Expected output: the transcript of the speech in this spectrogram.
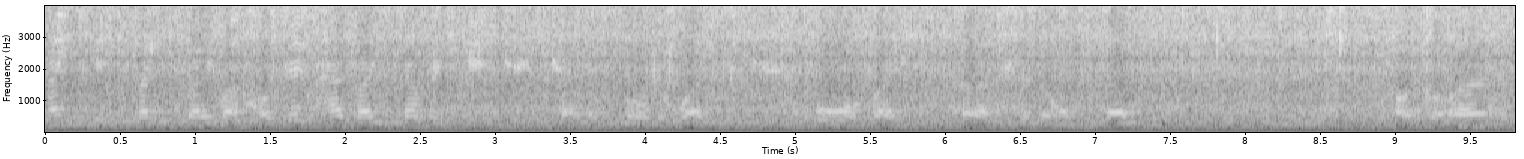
Thank you, thank you very much. I do have another YouTube channel, by the way, which is more of a personal note. I've got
